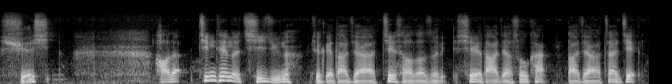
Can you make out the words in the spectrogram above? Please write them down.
学习。好的，今天的棋局呢就给大家介绍到这里，谢谢大家收看，大家再见。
